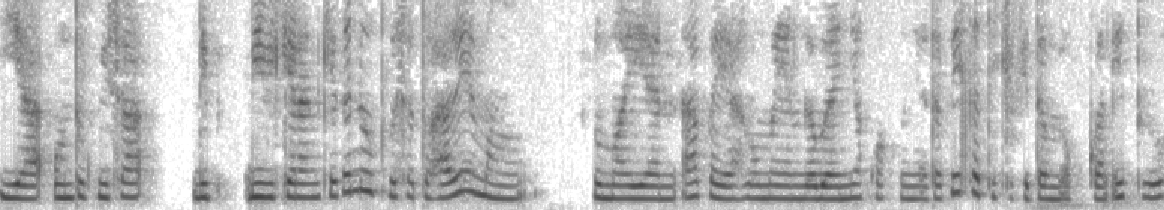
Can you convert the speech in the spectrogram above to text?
ya untuk bisa di, di pikiran kita 21 hari emang lumayan apa ya lumayan gak banyak waktunya. Tapi ketika kita melakukan itu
